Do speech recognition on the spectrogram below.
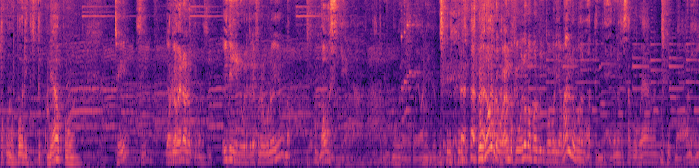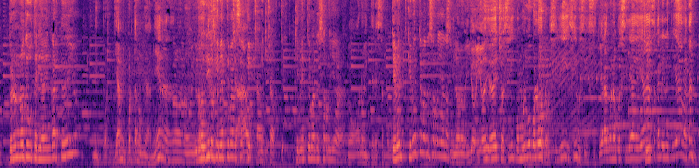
Todos unos pobres tristes culiados, pues, weón. ¿Sí? Sí. Por lo menos los que conocí. ¿Y tenía el número de teléfono alguno de ellos? No. No, pues, sí, no. Número de hueones yo. Pero no, pero weón, para poder, para poder llamarlo, weón. No, tenía ahí con esos sacos weón. No, ni ahí. Pero no te gustaría vengarte de ellos? Me importa, ya me importa, no me da mierda. No, no, Y no Rodrigo, ¿qué mente, más, Chao, qué- chao, mente más desarrollada? No, no me interesa lo ¿Qué mente, qué mente más desarrollada la Sí, tuya? no, no, yo, yo, yo he hecho así, comulgo con lo otro. Sí, sí, pues, si, tuviera alguna posibilidad de ya, Sí. sacarle la ya, bacán.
